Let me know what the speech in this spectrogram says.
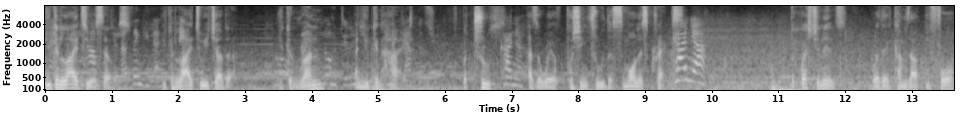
You can lie to yourselves. You can lie to each other. You can run and you can hide. But truth has a way of pushing through the smallest cracks. Kanya! The question is whether it comes out before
